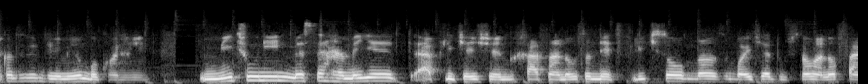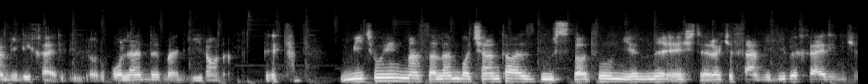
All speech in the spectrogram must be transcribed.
account premium بکنین. می‌تونین مثل همه اپلیکیشن خفنه مثل Netflix و من با یکی از دوستان الان فامیلی خریدیم. یارو هلند من ایرانم. می‌تونین مثلا با چند تا از دوستاتون یه دونه اشتراک فامیلی بخرین که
